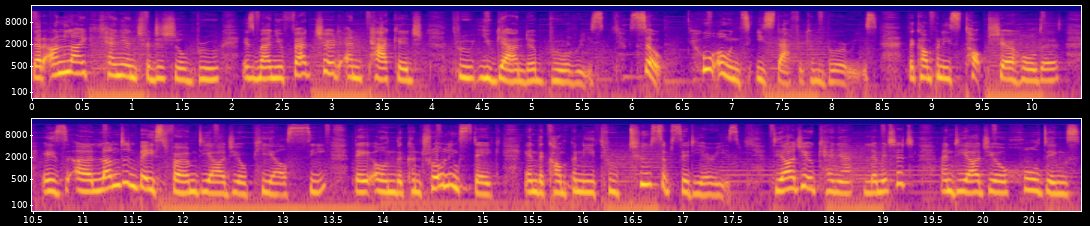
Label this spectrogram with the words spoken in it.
that unlike Kenyan traditional brew, is manufactured and packaged through Uganda breweries. So, who owns East African Breweries? The company's top shareholder is a London-based firm, Diageo plc. They own the controlling stake in the company through two subsidiaries, Diageo Kenya Limited and Diageo Holdings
